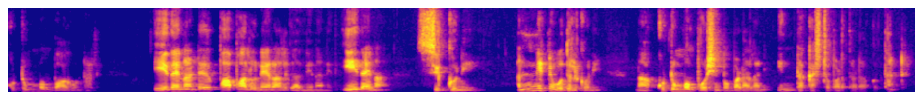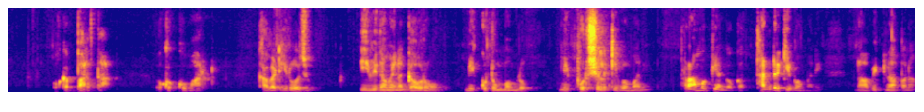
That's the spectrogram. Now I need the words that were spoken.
కుటుంబం బాగుండాలి. ఏదైనా అంటే పాపాలు నేరాలు కాదు నేను అనేది. ఏదైనా సిగ్గుని అన్నిటిని వదులుకొని నా కుటుంబం పోషింపబడాలని ఇంత కష్టపడతాడు ఒక తండ్రి ఒక భర్త ఒక కుమారుడు. కాబట్టి ఈరోజు ఈ విధమైన గౌరవం మీ కుటుంబంలో మీ పురుషులకు ఇవ్వమని ప్రాముఖ్యంగా ఒక తండ్రికి ఇవ్వమని నా విజ్ఞాపన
